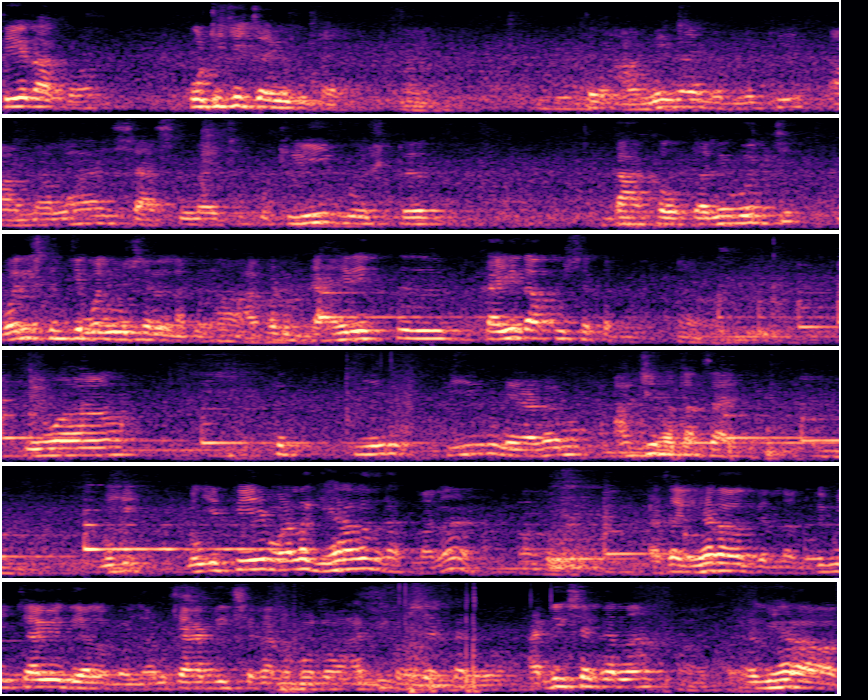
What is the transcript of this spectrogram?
ते दाखवा. कोठीची चावी कुठं आहे? तर आम्ही काय म्हटलं की आम्हाला शासनाची कुठलीही गोष्ट दाखवताना वरची वरिष्ठांची परमिशन लागली. हां. आपण डायरेक्ट काही दाखवू शकत नाही. तेव्हा तर ती ती मॅडम अजिबातच आहे म्हणजे म्हणजे ते मला घेरावच घातला ना. आता घेरावच घातला. तुम्ही चावी द्यायला पाहिजे. आमच्या अधीक्षकांना बोलवा. अधीक्षक अधीक्षकांना घेरावा.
